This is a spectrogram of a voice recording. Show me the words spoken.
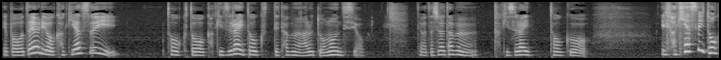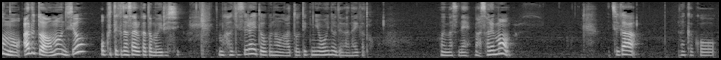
やっぱお便りを書きやすいトークと書きづらいトークって多分あると思うんですよ。で、私は多分書きづらいトークを、え、書きやすいトークもあるとは思うんですよ。送ってくださる方もいるし。でも書きづらいトークの方が圧倒的に多いのではないかと思いますね。まあそれも、うちが、なんかこう、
